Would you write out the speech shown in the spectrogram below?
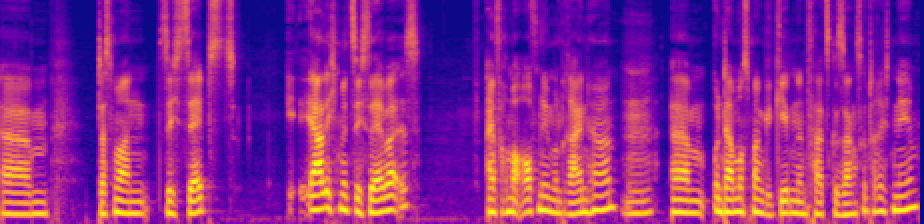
ähm, dass man sich selbst ehrlich mit sich selber ist. Einfach mal aufnehmen und reinhören. Mhm. Ähm, und da muss man gegebenenfalls Gesangsunterricht nehmen.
